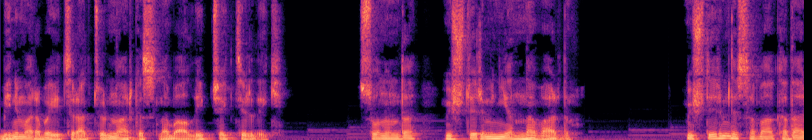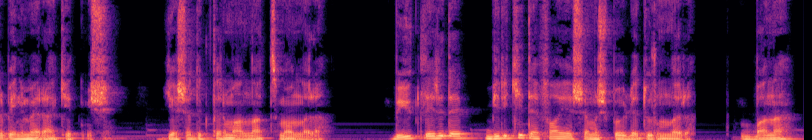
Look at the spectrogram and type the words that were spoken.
Benim arabayı traktörün arkasına bağlayıp çektirdik. Sonunda müşterimin yanına vardım. Müşterim de sabaha kadar beni merak etmiş. Yaşadıklarımı anlattım onlara. Büyükleri de bir iki defa yaşamış böyle durumları. Bana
